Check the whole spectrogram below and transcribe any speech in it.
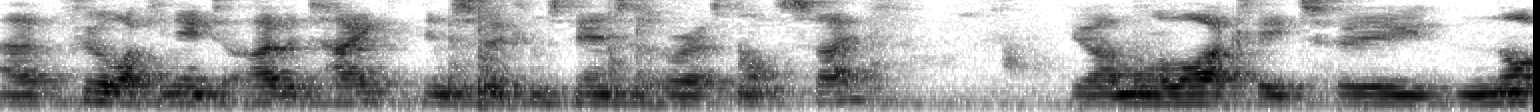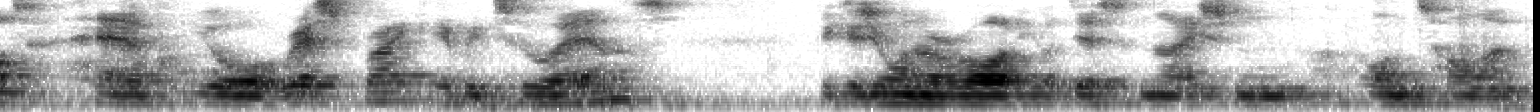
uh, feel like you need to overtake in circumstances where it's not safe. You are more likely to not have your rest break every two hours because you want to arrive at your destination on time.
